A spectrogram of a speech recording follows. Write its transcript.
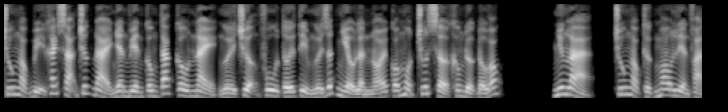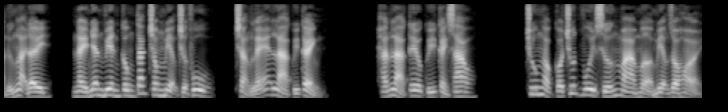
Chu Ngọc bị khách sạn trước đài nhân viên công tác câu này người trượng phu tới tìm người rất nhiều lần nói có một chút sở không được đầu óc. Nhưng là, Chu Ngọc thực mau liền phản ứng lại đây, này nhân viên công tác trong miệng trượng phu, chẳng lẽ là quý cảnh? Hắn là kêu quý cảnh sao? Chu Ngọc có chút vui sướng mà mở miệng do hỏi,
